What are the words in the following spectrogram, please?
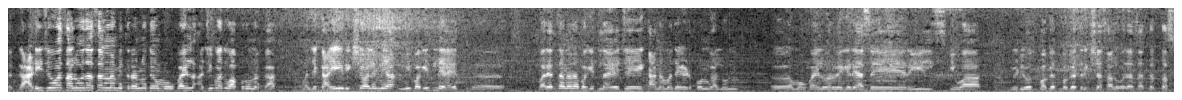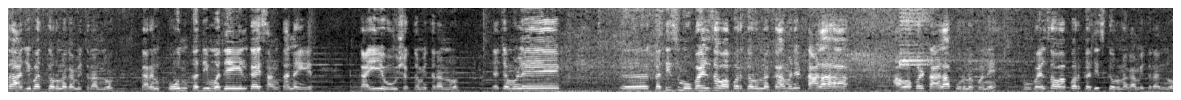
तर गाडी जेव्हा चालवत असाल ना मित्रांनो तेव्हा मोबाईल अजिबात वापरू नका. म्हणजे काही रिक्षावाले मी मी बघितले आहेत. बऱ्याच जणांना बघितलं आहे जे कानामध्ये हेडफोन घालून मोबाईलवर वगैरे असे रील्स किंवा व्हिडिओज बघत बघत रिक्षा चालवत असतात. तर तसं अजिबात करू नका मित्रांनो. कारण कोण कधी मध्ये येईल काय सांगता नाही येत. काहीही होऊ शकतं मित्रांनो. त्याच्यामुळे कधीच मोबाईलचा वापर करू नका. म्हणजे टाळा हा. हा वापर टाळा पूर्णपणे. मोबाईलचा वापर कधीच करू नका मित्रांनो.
